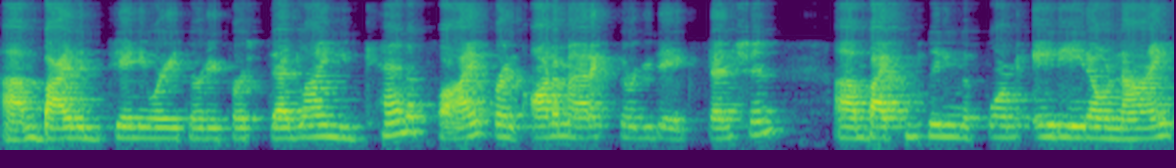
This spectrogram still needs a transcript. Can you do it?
um, by the January 31st deadline, you can apply for an automatic 30-day extension um, by completing the Form 8809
